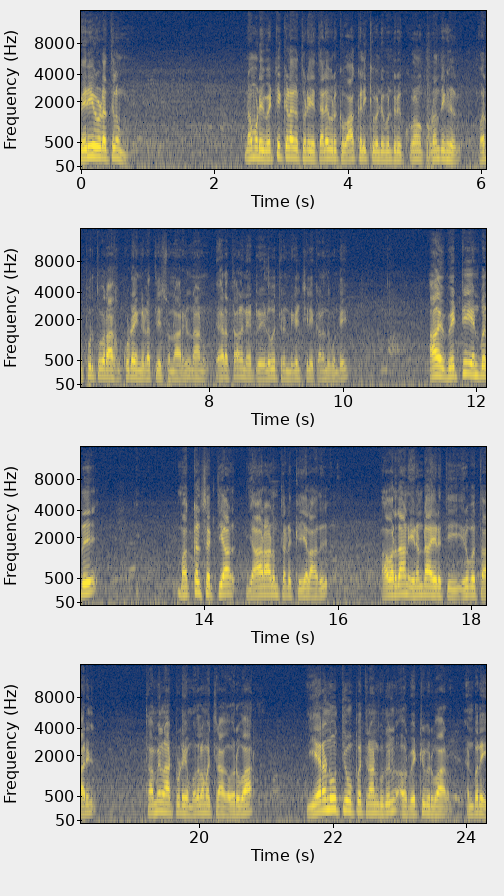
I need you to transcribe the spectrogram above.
பெரியவரிடத்திலும் நம்முடைய வெற்றி கழகத்துடைய தலைவருக்கு வாக்களிக்க வேண்டும் என்று குழந்தைகள் வற்புறுத்துவராக கூட எங்களிடத்திலே சொன்னார்கள். நான் ஏறத்தாழ நேற்று எழுபத்தி ரெண்டு நிகழ்ச்சியிலே கலந்து கொண்டேன். ஆக வெற்றி என்பது மக்கள் சக்தியால் யாராலும் தடுக்க இயலாது. அவர்தான் இரண்டாயிரத்தி இருபத்தாறில் தமிழ்நாட்டுடைய முதலமைச்சராக வருவார். இருநூத்தி முப்பத்தி நான்கு அவர் வெற்றி பெறுவார் என்பதை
